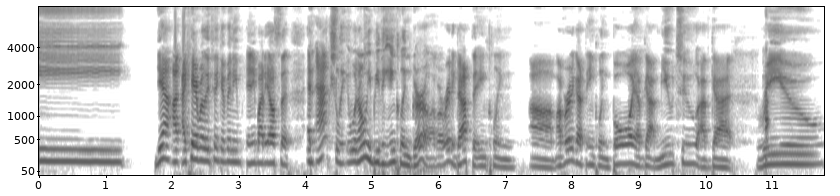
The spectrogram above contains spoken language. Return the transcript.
maybe. Yeah, I, I can't really think of any anybody else that. And actually, it would only be the Inkling girl. I've already got the Inkling. Um, I've already got the Inkling boy. I've got Mewtwo. I've got Ryu.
